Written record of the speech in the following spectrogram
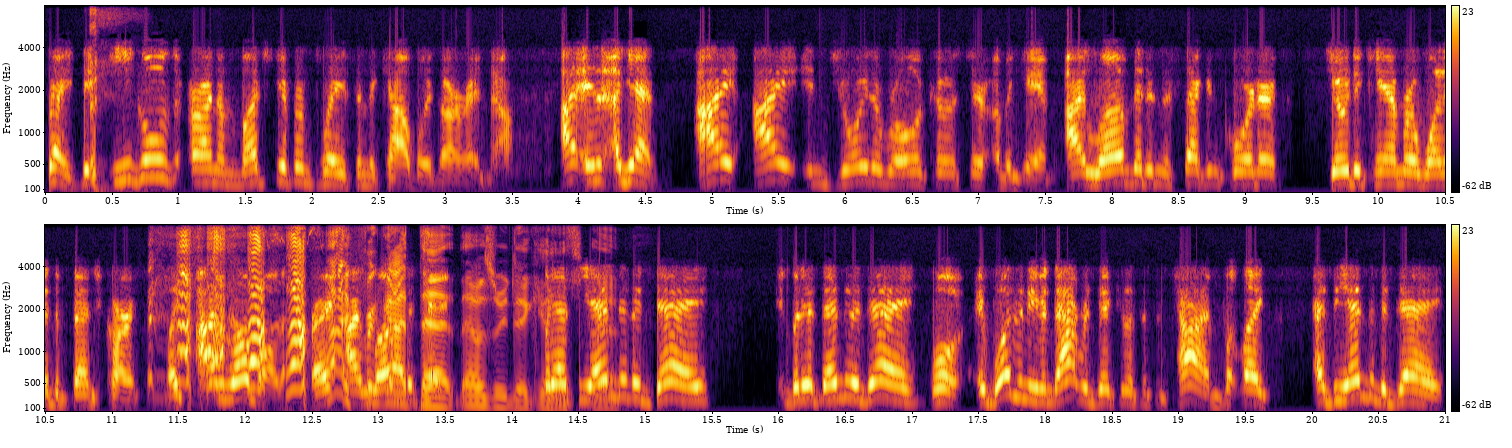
right. The Eagles are in a much different place than the Cowboys are right now. I, and again, I I enjoy the roller coaster of a game. I love that in the second quarter Joe DeCamara wanted to bench Carson. Like I love all that, right? I, love forgot the that. take. That was ridiculous. But at the end of the day, but at the end of the day, well, it wasn't even that ridiculous at the time. But like at the end of the day,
